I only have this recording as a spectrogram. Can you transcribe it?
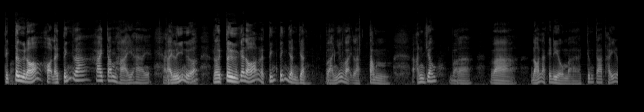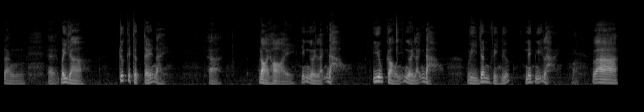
thì từ đó họ lại tính ra 200 hải hải, hải lý nữa vâng. rồi từ cái đó là tính tính dần dần và như vậy là tầm ăn dâu vâng. à, và đó là cái điều mà chúng ta thấy rằng à, bây giờ trước cái thực tế này à, đòi hỏi những người lãnh đạo yêu cầu những người lãnh đạo vì dân vì nước nên nghĩ lại vâng. và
